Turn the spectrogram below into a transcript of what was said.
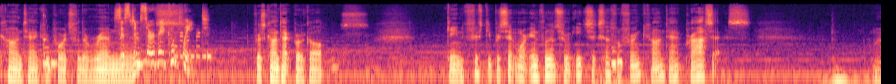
Contact reports for the remnants. System survey complete. First contact protocols. Gain 50% more influence from each successful friend contact process. Well,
